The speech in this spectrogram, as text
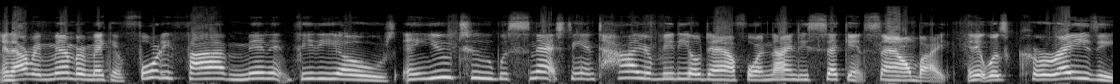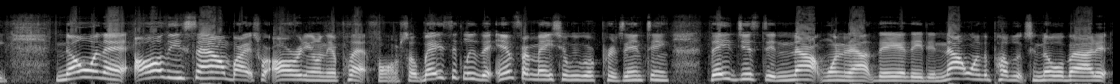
And I remember making 45 minute videos, and YouTube would snatch the entire video down for a 90 second soundbite. And it was crazy knowing that all these sound bites were already on their platform. So basically, the information we were presenting, they just did not want it out there. They did not want the public to know about it.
